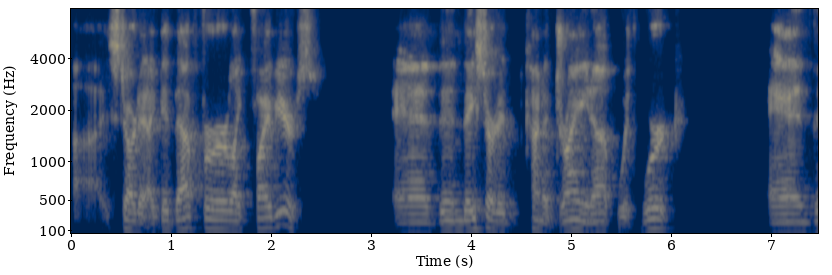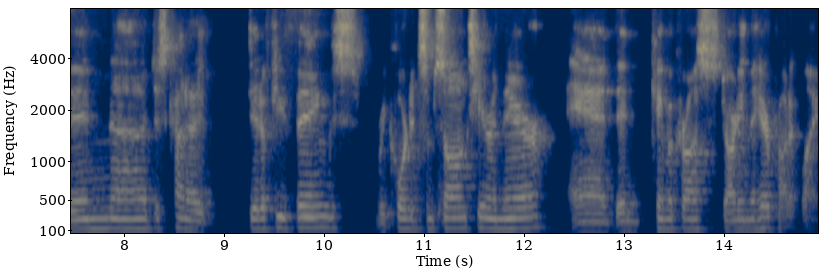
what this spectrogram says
Uh, I started, I did that for like five years. And then they started kind of drying up with work. And then uh, just kind of did a few things, recorded some songs here and there and then came across starting the hair product line.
